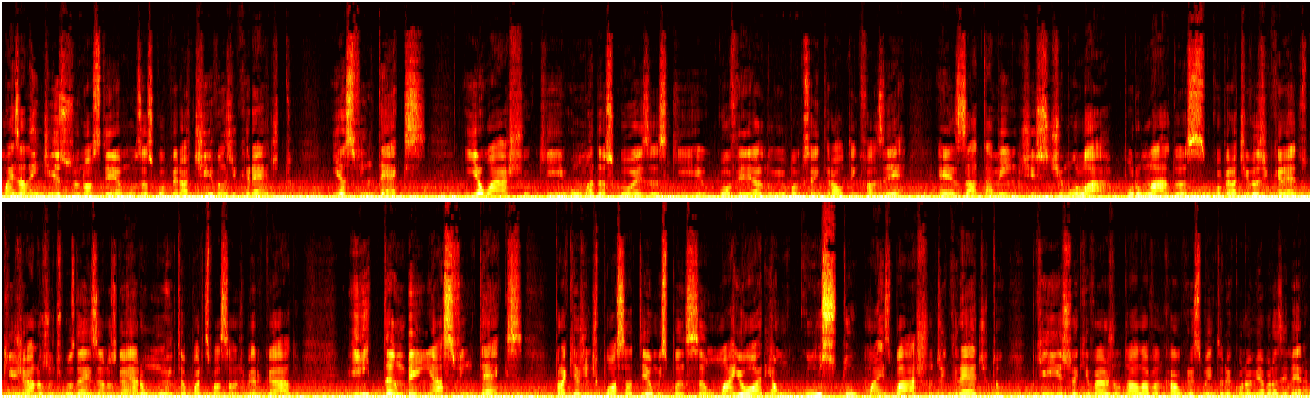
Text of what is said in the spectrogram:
mas além disso, nós temos as cooperativas de crédito e as fintechs. E eu acho que uma das coisas que o governo e o Banco Central têm que fazer é exatamente estimular, por um lado, as cooperativas de crédito, que já nos últimos 10 anos ganharam muita participação de mercado, e também as fintechs, para que a gente possa ter uma expansão maior e a um custo mais baixo de crédito, que isso é que vai ajudar a alavancar o crescimento da economia brasileira.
